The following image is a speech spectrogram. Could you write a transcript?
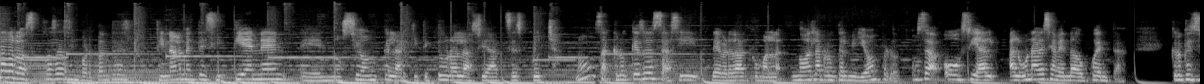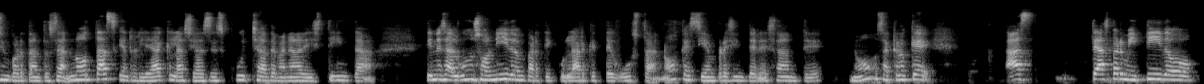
una de las cosas importantes, finalmente, si tienen eh, noción que la arquitectura de la ciudad se escucha, ¿no? O sea, creo que eso es así, de verdad, como no es la pregunta del millón, pero, o sea, o si alguna vez se habían dado cuenta, creo que eso es importante. O sea, notas que en realidad que la ciudad se escucha de manera distinta, tienes algún sonido en particular que te gusta, ¿no? Que siempre es interesante, ¿no? O sea, creo que te has permitido,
